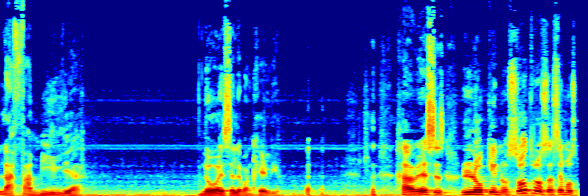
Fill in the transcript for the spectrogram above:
La familia no es el Evangelio. A veces lo que nosotros hacemos,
